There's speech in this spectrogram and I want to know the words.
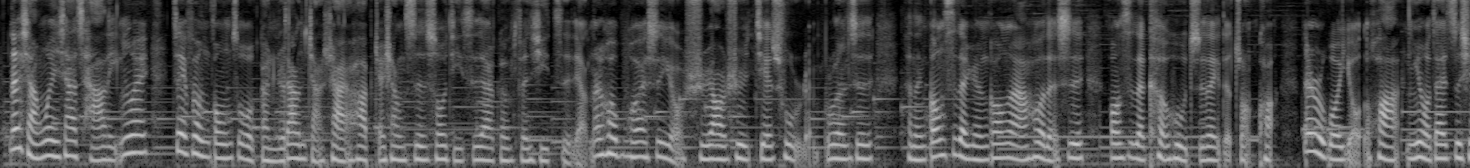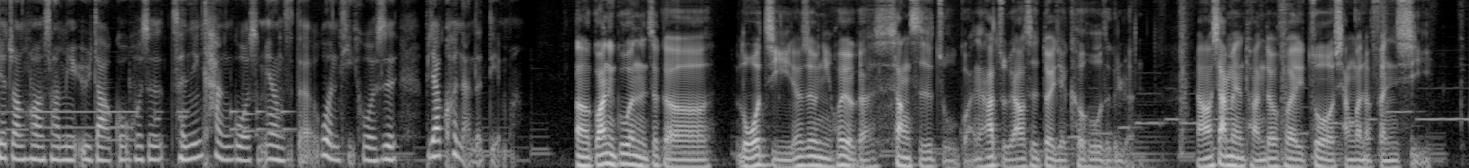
那想问一下查理，因为这份工作感觉这样讲下来的话，比较像是收集资料跟分析资料，那会不会是有需要去接触人，不论是可能公司的员工啊，或者是公司的客户之类的状况？那如果有的话，你有在这些状况上面遇到过，或是曾经看过什么样子的问题，或者是比较困难的点吗？呃，管理顾问的这个逻辑就是你会有个上司主管，他主要是对接客户这个人，然后下面的团队会做相关的分析，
